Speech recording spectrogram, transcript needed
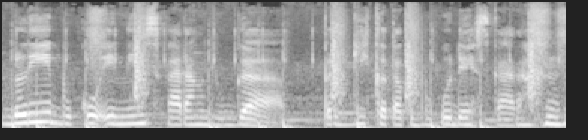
Beli buku ini sekarang juga. Pergi ke toko buku deh sekarang.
